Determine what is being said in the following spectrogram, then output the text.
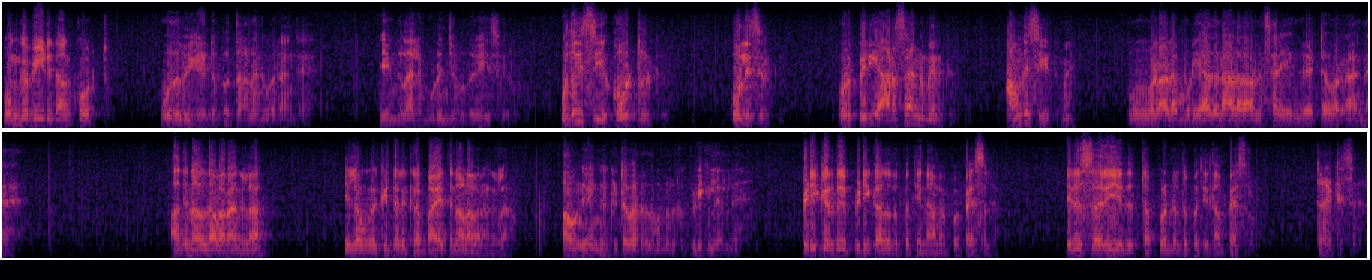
உங்க வீடு தான் கோர்ட் உதவி கேட்டு பத்து ஆளுங்க வராங்க. எங்களால முடிஞ்ச உதவியை செய்யறோம் உதவி செய்ய கோர்ட் இருக்கு. போலீஸ் இருக்கு. ஒரு பெரிய அரசாங்கமே இருக்கு. அவங்க செய்யட்டுமே. உங்களால முடியாதனால தானே சார் எங்ககிட்ட வர்றாங்க? அதனால தான் வராங்களா? இல்ல உங்க கிட்ட இருக்கிற பயத்தினால வராங்களா? அவங்க எங்க கிட்ட வர்றது உங்களுக்கு பிடிக்கல இல்ல? பிடிக்கிறது பிடிக்காததை பத்தி நாம இப்ப பேசல. எது சரி எது தப்புன்றத பத்தி தான் பேசுறோம். கரெக்ட் சார்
